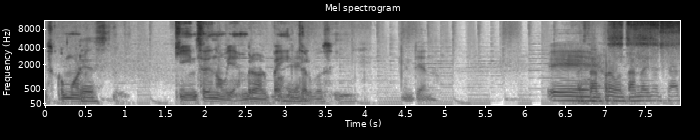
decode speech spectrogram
Es como el Es, 15 de noviembre o el 20, Ok. algo así. Entiendo. me Eh, están preguntando ahí en el chat.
